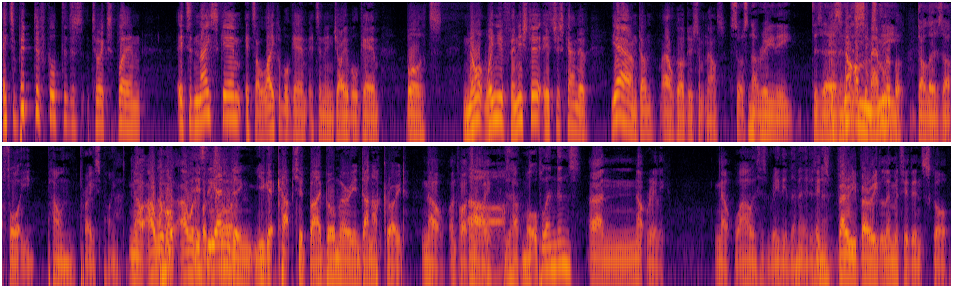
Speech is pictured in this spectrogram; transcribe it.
it's a bit difficult to just to explain. It's a nice game. It's a likable game. It's an enjoyable game. But no, when you've finished it, it's just kind of yeah, I'm done. I'll go do something else. So it's not really deserving It's not of the a memorable- sixty dollars or forty pound price point. No, I would. hope- I would. Is the ending you get captured by Bill Murray and Dan Aykroyd? No, unfortunately. Aw. Does it have multiple endings? Uh, not really. No. Wow, this is really limited, isn't It's it? It's very, very limited in scope.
